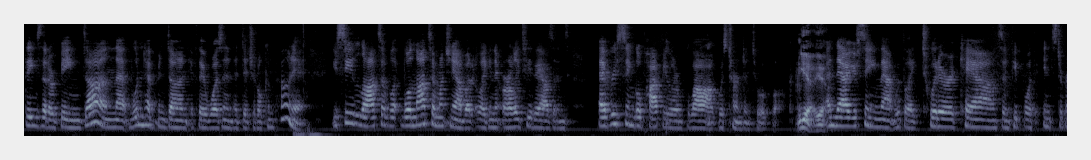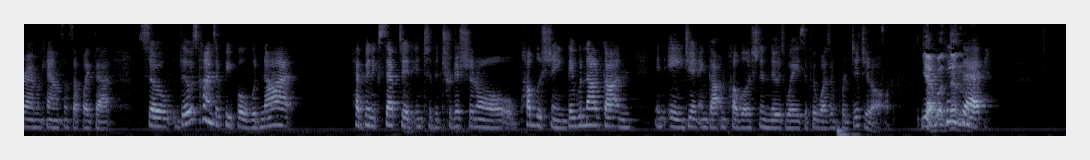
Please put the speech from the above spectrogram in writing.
things that are being done that wouldn't have been done if there wasn't a digital component. You see lots of well, not so much now, but like in the early 2000s, every single popular blog was turned into a book. Yeah, yeah. And now you're seeing that with like Twitter accounts and people with Instagram accounts and stuff like that. So those kinds of people would not have been accepted into the traditional publishing. They would not have gotten an agent and gotten published in those ways if it wasn't for digital. Yeah, but, but I think then that,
